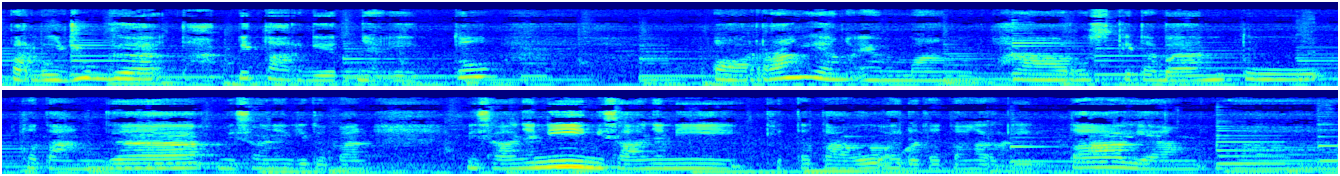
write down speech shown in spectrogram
perlu juga, tapi targetnya itu orang yang emang harus kita bantu tetangga misalnya gitu kan. Misalnya nih misalnya nih kita tahu ada tetangga kita yang eh,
